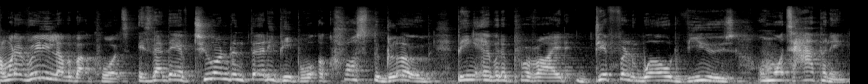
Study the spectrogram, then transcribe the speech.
And what I really love about Quartz is that they have 230 people across the globe being able to provide different world views on what's happening.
